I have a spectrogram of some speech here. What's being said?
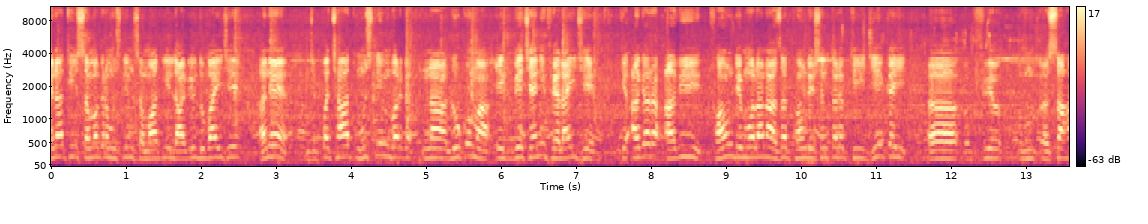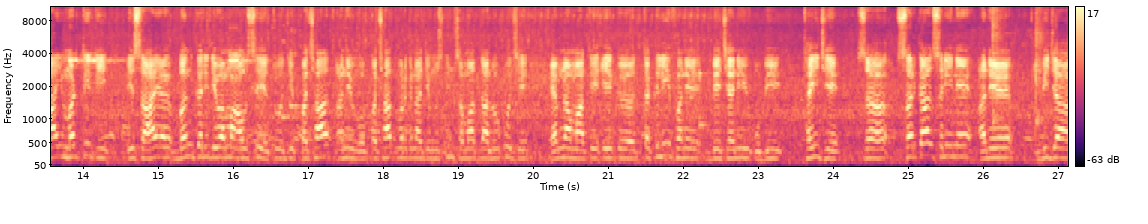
એનાથી સમગ્ર મુસ્લિમ સમાજની લાગણી દુભાઈ છે અને પછાત મુસ્લિમ વર્ગના લોકોમાં એક બેચેની ફેલાઈ છે. કે અગર આવી ફાઉન્ડે મૌલાના આઝાદ ફાઉન્ડેશન તરફથી જે કંઈ સહાય મળતી હતી, એ સહાય બંધ કરી દેવામાં આવશે, તો જે પછાત અને પછાત વર્ગના જે મુસ્લિમ સમાજના લોકો છે, એમના માટે એક તકલીફ અને બેચેની ઊભી થઈ છે. સરકારશ્રીને અને બીજા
